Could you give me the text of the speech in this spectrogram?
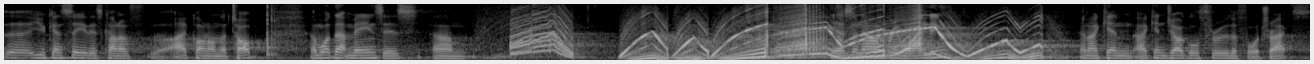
the, you can see this kind of icon on the top. And what that means is, um, yeah, so now I'm rewinding, and I can, I can juggle through the four tracks.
